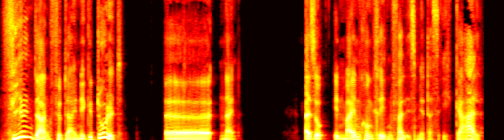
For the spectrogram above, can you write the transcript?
Vielen Dank für deine Geduld. Äh, nein. Also in meinem konkreten Fall ist mir das egal.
